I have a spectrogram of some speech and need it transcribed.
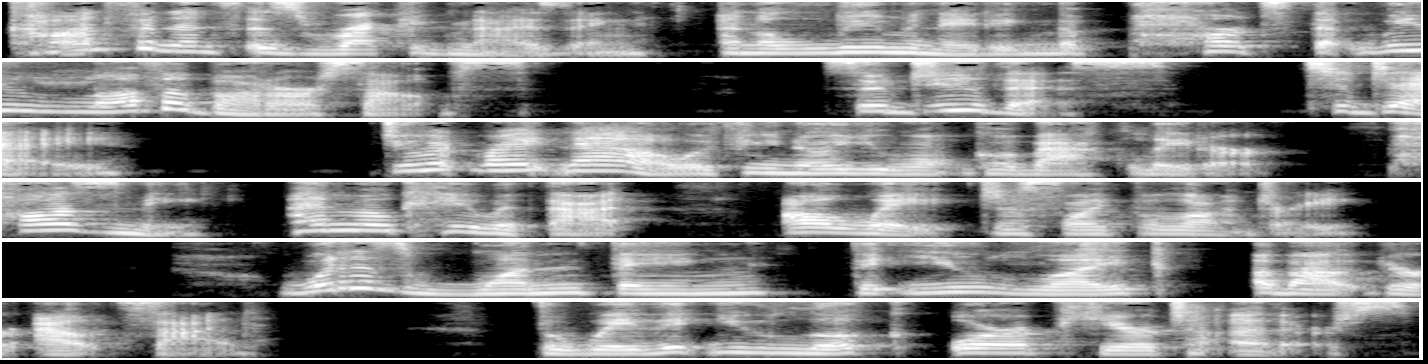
confidence is recognizing and illuminating the parts that we love about ourselves. So do this today do it right now if you know you won't go back later. Pause me. I'm okay with that. I'll wait, just like the laundry. What is one thing that you like about your outside? The way that you look or appear to others.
